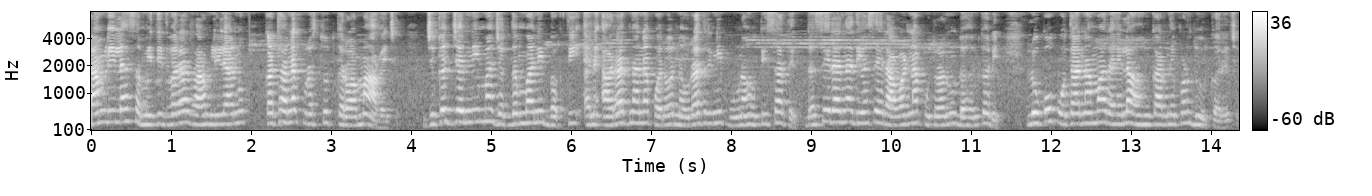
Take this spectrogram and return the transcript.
રામલીલા સમિતિ દ્વારા રામલીલાનું કથાનક પ્રસ્તુત કરવામાં આવે છે. જગતજનનીમાં જગદંબાની ભક્તિ અને આરાધનાના પર્વ નવરાત્રિની પૂર્ણાહુતિ સાથે દશેરાના દિવસે રાવણના પુતળાનું દહન કરી લોકો પોતાનામાં રહેલા અહંકારને પણ દૂર કરે છે.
